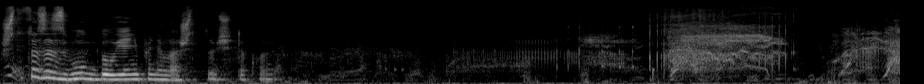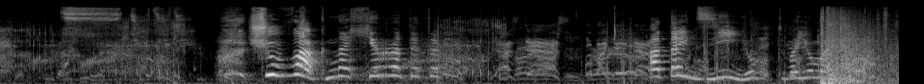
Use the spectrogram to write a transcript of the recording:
Что это за звук был? Я не поняла, что это вообще такое. Чувак, нахера ты это... Отойди, ёб твою мать.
